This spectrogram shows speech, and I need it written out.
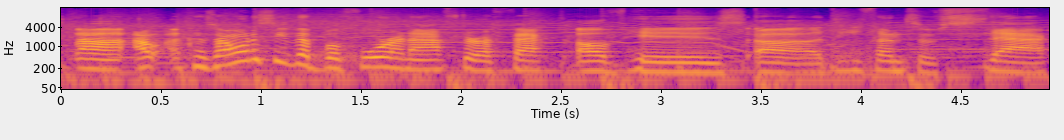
Because uh, I, I want to see the before and after effect of his uh, defensive stack.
